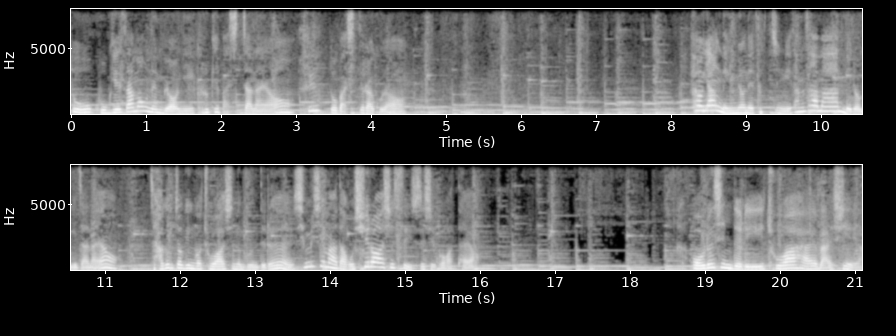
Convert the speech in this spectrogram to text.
또 고기에 싸먹는 면이 그렇게 맛있잖아요. 수육도 맛있더라고요. 평양냉면의 특징이 삼삼한 매력이잖아요. 자극적인 거 좋아하시는 분들은 심심하다고 싫어하실 수 있으실 것 같아요. 어르신들이 좋아할 맛이에요.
